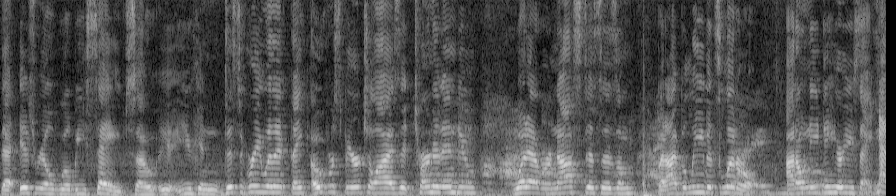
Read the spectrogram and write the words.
that Israel will be saved. So you can disagree with it, think over spiritualize it, turn it into whatever, Gnosticism, but I believe it's literal. I don't need to hear you say, no,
